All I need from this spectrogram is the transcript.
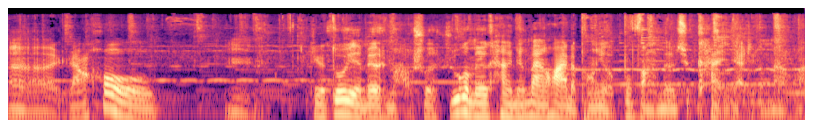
呃，然后嗯，这个多余的没有什么好说的。如果没有看过这个漫画的朋友，不妨的去看一下这个漫画。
